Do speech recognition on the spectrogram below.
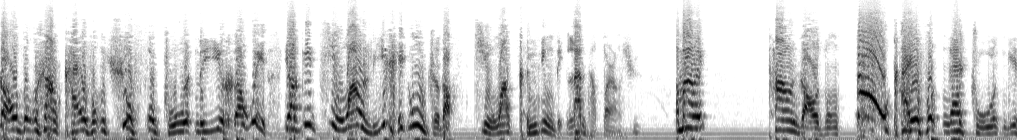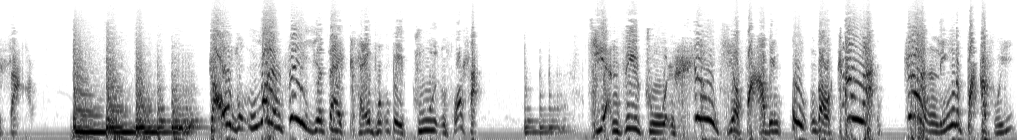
昭宗上开封去赴朱温的议和会，要给晋王李克用知道，晋王肯定得拦他不让去。妈嘞！唐昭宗到开封，挨朱温给杀了。昭宗万岁一在，开封被朱温所杀，奸贼朱温升级发兵，攻到长安，占领了巴水，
